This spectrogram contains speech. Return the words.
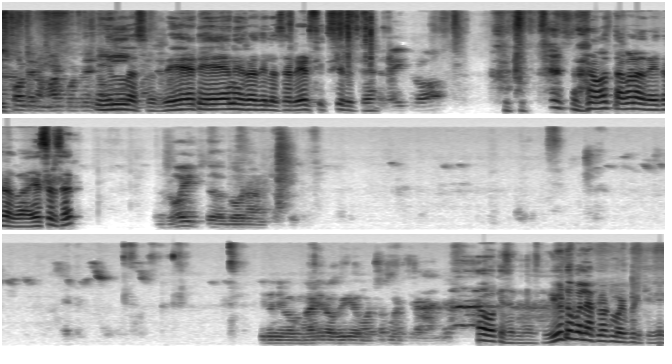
ಡಿಸ್ಕೌಂಟ್ ಏನೋ ಮಾಡ್ಕೊಟ್ರೆ ಇಲ್ಲ ಸರ್ ರೇಟ್ ಏನು ಇರೋದಿಲ್ಲ ಸರ್ ರೇಟ್ ಫಿಕ್ಸ್ ಇರುತ್ತೆ. ರೈತರು. ನಾವು ತಗೊಳ್ಳೋದು ರೈತರಲ್ವಾ ಹೆಸರು ಸರ್ ರೋಹಿತ್ ಗೌಡ ಅಂತ ಇದು ನೀವು ಮಾಡಿರೋ ವಿಡಿಯೋ ವಾಟ್ಸಪ್ ಮಾಡ್ತೀರಾ ಹಾಂ ಓಕೆ ಸರ್ ಮಾಡ್ತೀವಿ. ಯೂಟ್ಯೂಬಲ್ಲಿ ಅಪ್ಲೋಡ್ ಮಾಡಿಬಿಡ್ತೀವಿ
